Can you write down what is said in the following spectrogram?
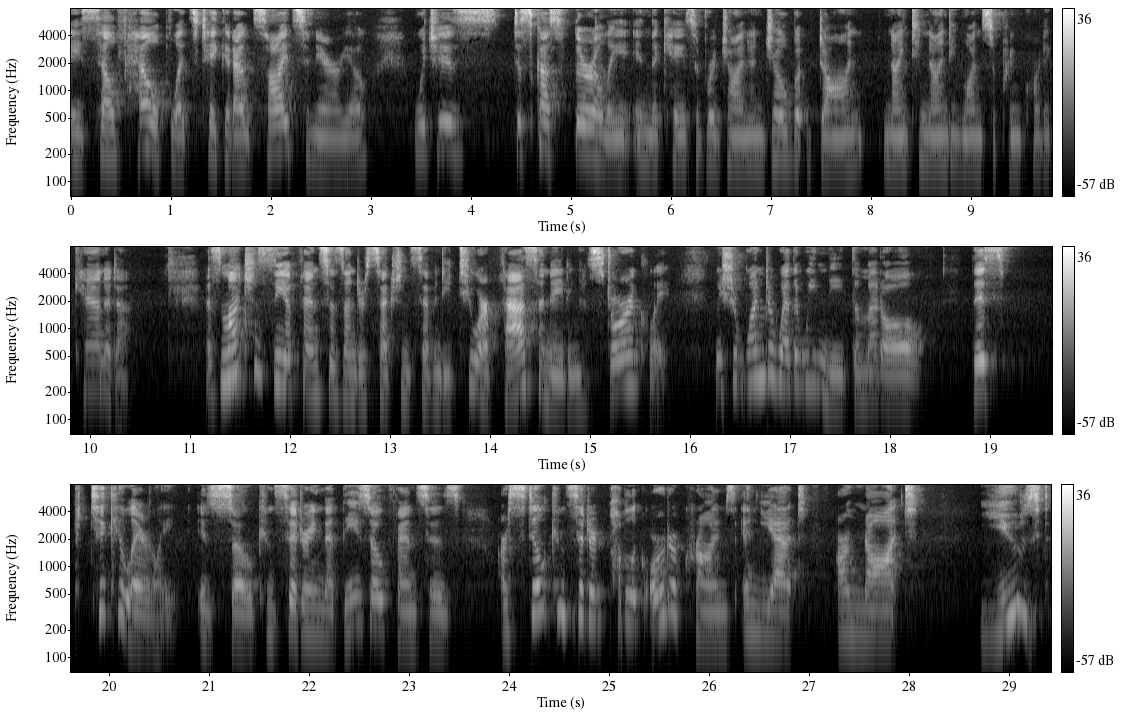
a self help, let's take it outside scenario, which is discussed thoroughly in the case of Regina and Joe Dawn, 1991 Supreme Court of Canada. As much as the offenses under Section 72 are fascinating historically, we should wonder whether we need them at all. This particularly is so considering that these offenses are still considered public order crimes and yet are not used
